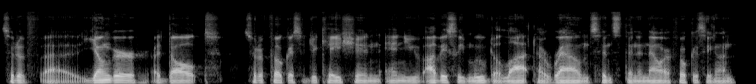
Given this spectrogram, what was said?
sort of uh, younger adult sort of focus education. And you've obviously moved a lot around since then, and now are focusing on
